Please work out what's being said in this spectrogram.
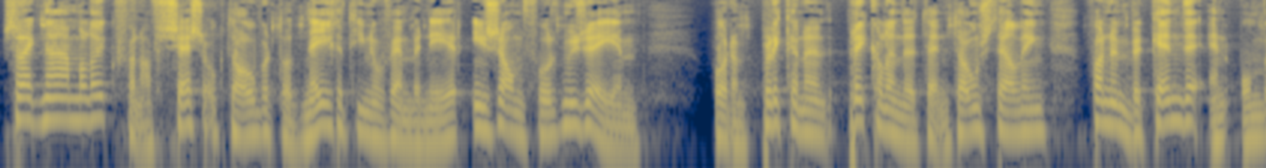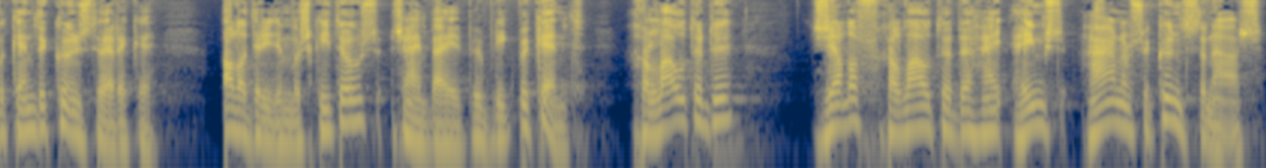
strijkt namelijk vanaf 6 oktober tot 19 november neer in Zandvoort Museum... voor een prikkelende tentoonstelling van hun bekende en onbekende kunstwerken. Alle drie de Mosquito's zijn bij het publiek bekend. Gelouterde, zelf gelouterde He- Heems- Haarlemse kunstenaars.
